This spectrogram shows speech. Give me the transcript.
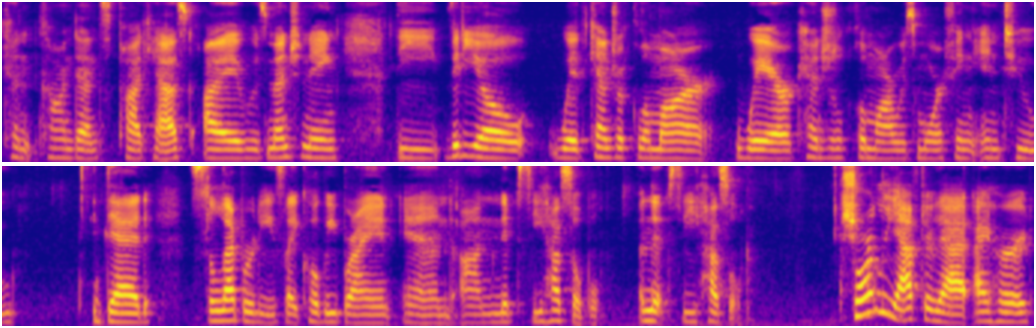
con- condensed podcast, I was mentioning the video with Kendrick Lamar where Kendrick Lamar was morphing into dead celebrities like Kobe Bryant and um, Nipsey Hussle. Nipsey Hussle. Shortly after that, I heard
